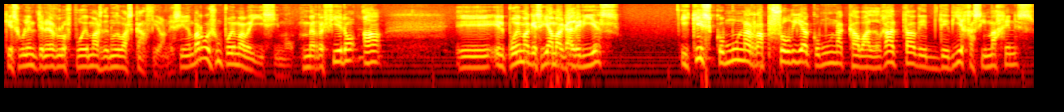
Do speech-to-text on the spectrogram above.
que suelen tener los poemas de nuevas canciones. Sin embargo, es un poema bellísimo. Me refiero a eh, el poema que se llama Galerías, y que es como una rapsodia, como una cabalgata de, viejas imágenes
